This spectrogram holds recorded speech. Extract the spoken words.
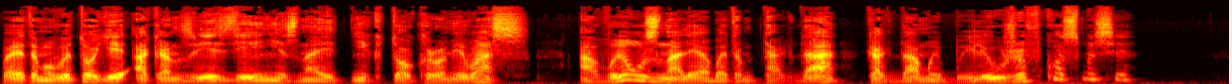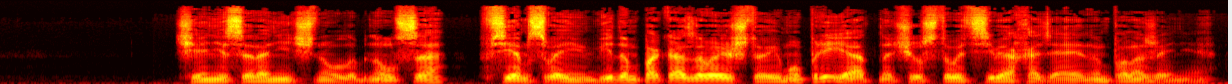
Поэтому в итоге о конзвездии не знает никто, кроме вас, а вы узнали об этом тогда, когда мы были уже в космосе. Ченнис иронично улыбнулся, всем своим видом показывая, что ему приятно чувствовать себя хозяином положения. —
